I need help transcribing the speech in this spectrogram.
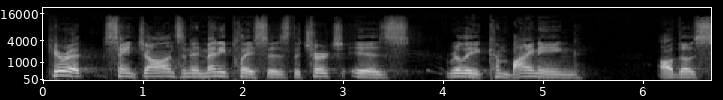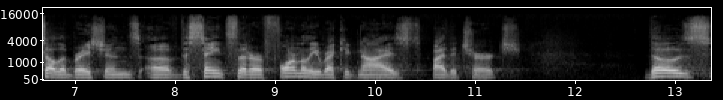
Here at St. John's and in many places, the church is really combining all those celebrations of the saints that are formally recognized by the church, those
